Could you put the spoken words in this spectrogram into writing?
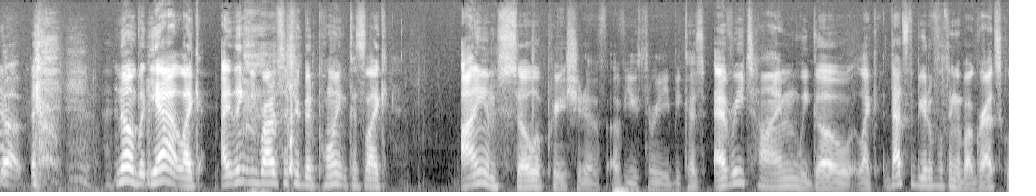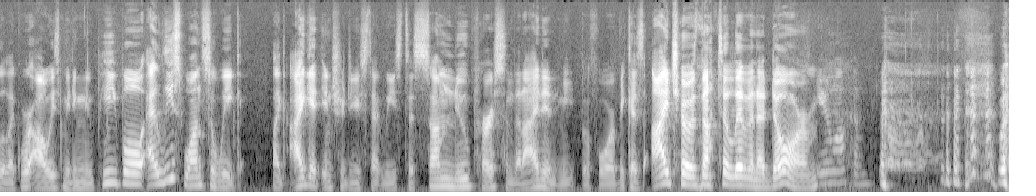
no, no, but yeah, like I think you brought up such a good point because like I am so appreciative of you three because every time we go, like that's the beautiful thing about grad school. Like we're always meeting new people at least once a week. Like I get introduced at least to some new person that I didn't meet before because I chose not to live in a dorm. You're welcome.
